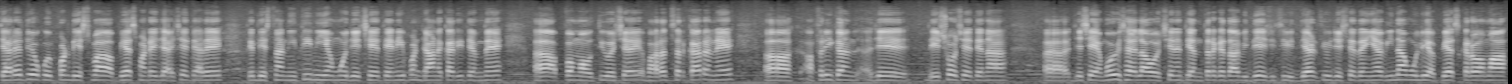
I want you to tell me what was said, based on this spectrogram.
જ્યારે તેઓ કોઈપણ દેશમાં અભ્યાસ માટે જાય છે, ત્યારે તે દેશના નીતિ નિયમો જે છે તેની પણ જાણકારી તેમને આપવામાં આવતી હોય છે. ભારત સરકાર અને આફ્રિકન જે દેશો છે તેના જે છે, એમઓયુ થયેલા હોય છે અને તે અંતર્ગત આ વિદેશી વિદ્યાર્થીઓ જે છે તે અહીંયા વિનામૂલ્યે અભ્યાસ કરવામાં,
